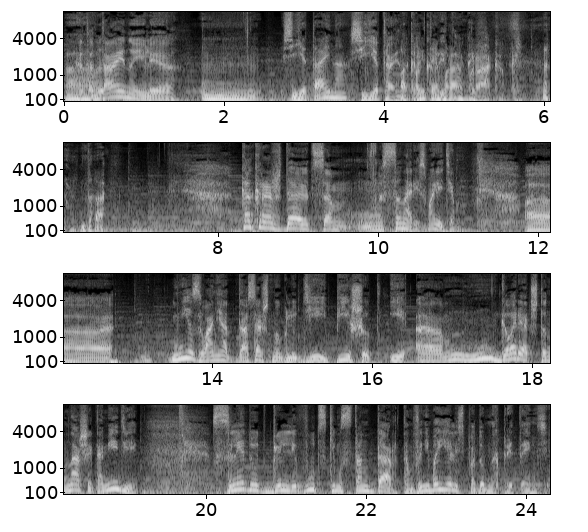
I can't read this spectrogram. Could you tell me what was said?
Это А, тайна или Сие тайна. сие тайна, Покрытая мраком. мраком? Да. Как рождаются сценарии? Смотрите. А, Мне звонят достаточно много людей, пишут и м, говорят, что наши комедии следуют голливудским стандартам. Вы не боялись подобных претензий?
